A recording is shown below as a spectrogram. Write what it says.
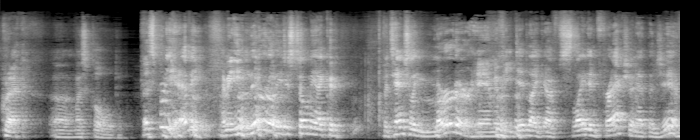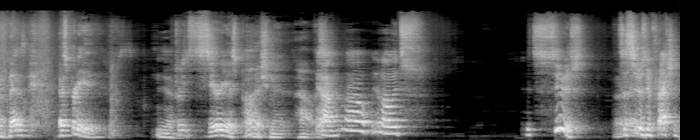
crack uh, my skull open. That's pretty heavy. I mean, he literally just told me I could potentially murder him if he did like a slight infraction at the gym. That's that's pretty Yeah. pretty serious punishment. Rolles. Yeah. Well, you know, it's it's serious. It's a serious infraction.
